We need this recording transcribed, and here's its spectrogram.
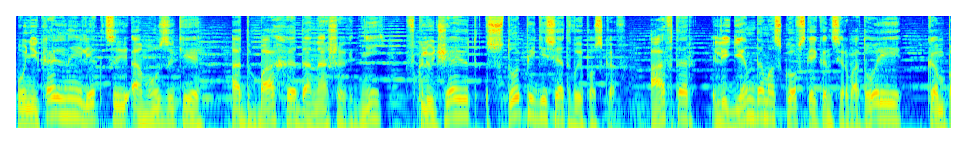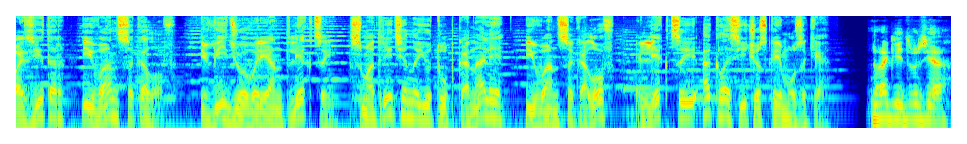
Уникальные лекции о музыке «От Баха до наших дней» включают 150 выпусков. Автор – легенда Московской консерватории, композитор Иван Соколов. Видеовариант лекций смотрите на YouTube-канале «Иван Соколов. Лекции о классической музыке». Дорогие друзья,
